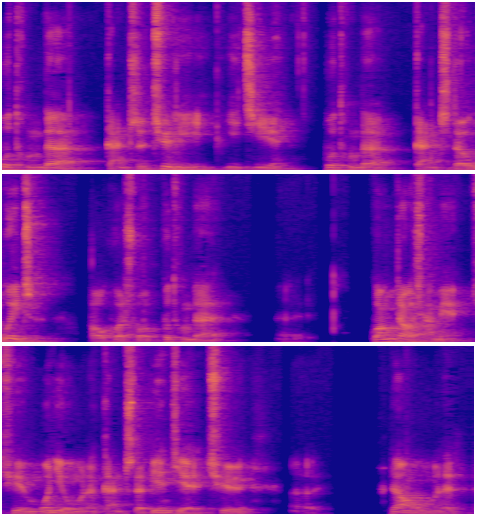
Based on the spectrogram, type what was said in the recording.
不同的感知距离以及不同的感知的位置，包括说不同的呃光照下面去模拟我们的感知的边界，去呃让我们的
